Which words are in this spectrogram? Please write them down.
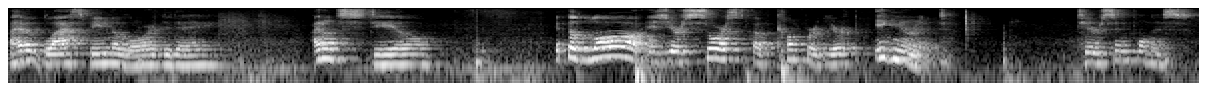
I haven't blasphemed the Lord today. I don't steal. If the law is your source of comfort, you're ignorant to your sinfulness.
